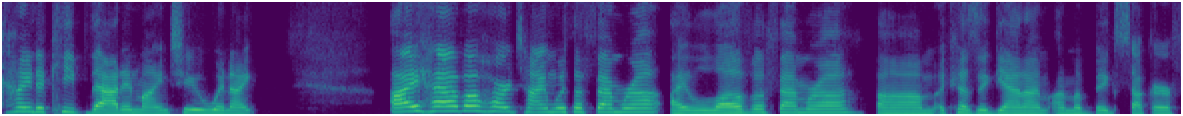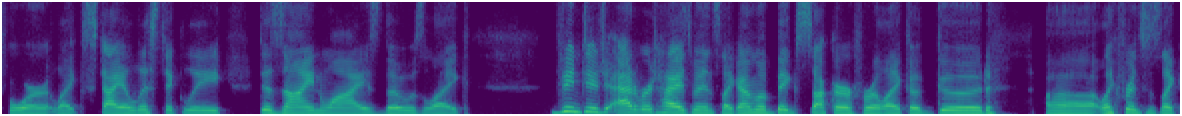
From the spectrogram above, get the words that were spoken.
kind of keep that in mind too when i i have a hard time with ephemera i love ephemera um because again i'm i'm a big sucker for like stylistically design wise those like vintage advertisements like i'm a big sucker for like a good uh like for instance like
